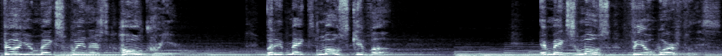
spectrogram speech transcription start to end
Failure makes winners hungrier. But it makes most give up. It makes most feel worthless.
